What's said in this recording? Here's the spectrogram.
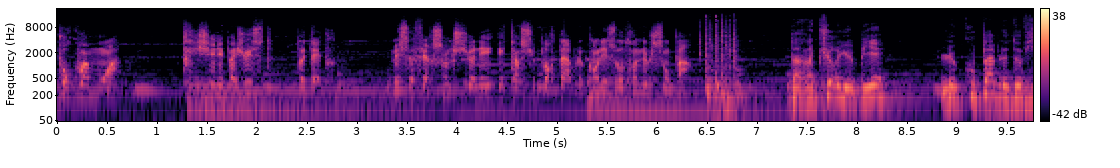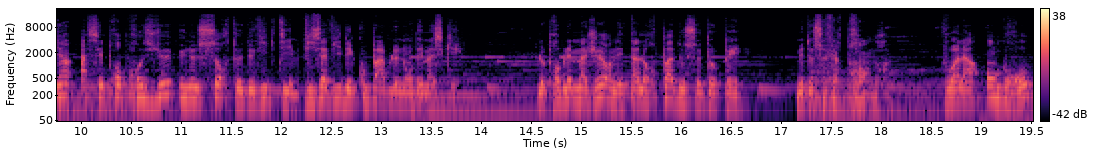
Pourquoi moi? Tricher n'est pas juste Peut-être. Mais se faire sanctionner est insupportable quand les autres ne le sont pas. Par un curieux biais, le coupable devient à ses propres yeux une sorte de victime vis-à-vis des coupables non démasqués. Le problème majeur n'est alors pas de se doper, mais de se faire prendre. Voilà en gros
